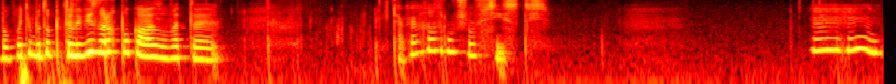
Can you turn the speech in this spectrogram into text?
бо потім буду по телевізорах показувати. Так, як зручно всістись. Угу.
